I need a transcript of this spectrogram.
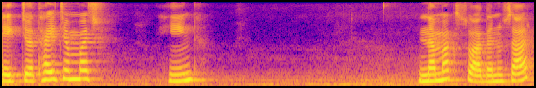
एक चौथाई चम्मच हींग, नमक स्वाद अनुसार।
